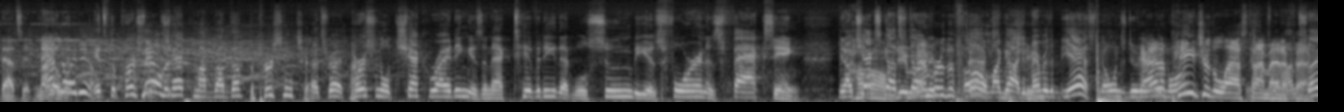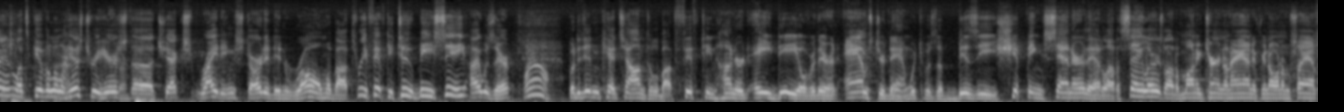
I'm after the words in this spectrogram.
That's it. I have no it. idea. It's the personal Nailed it. check, my brother. The personal check. That's right. Personal check writing is an activity that will soon be as foreign as faxing. You know, checks Oh, got do you started. remember the Oh my God! You machine? remember the? Yes, no one's doing it I had a anymore. pager the last time I had a fax. I'm saying. Let's give a little history here. Uh, checks writing started in Rome about 352 BC. I was there. Wow. But it didn't catch on until about 1500 AD over there in Amsterdam, which was a busy shipping center. They had a lot of sailors, a lot of money turning hand, if you know what I'm saying.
